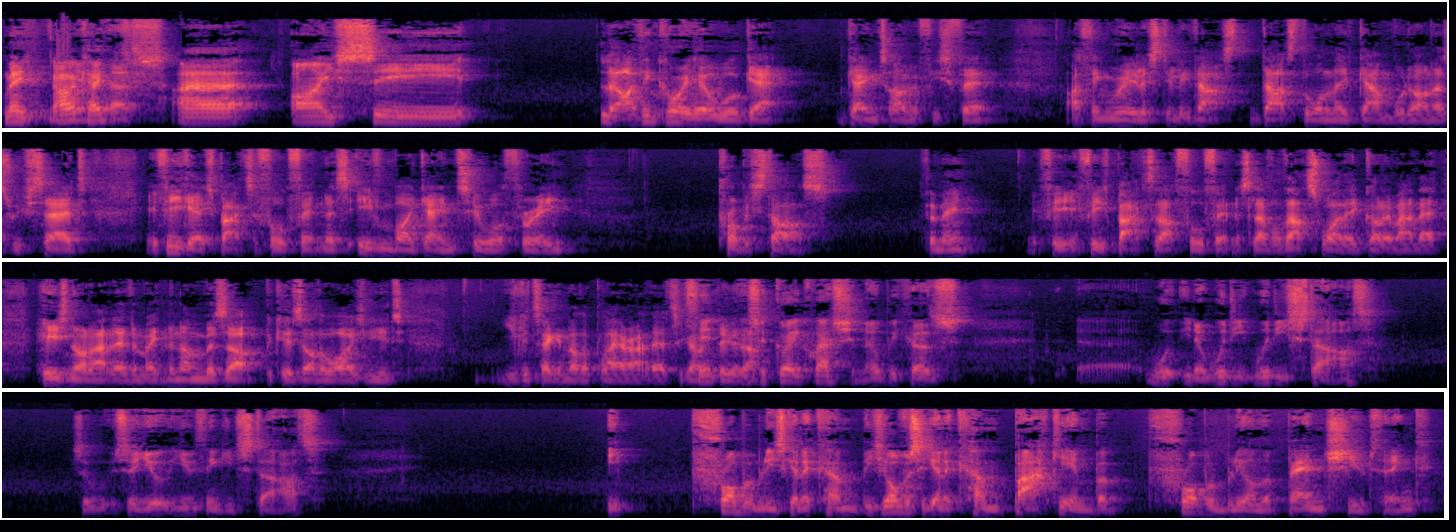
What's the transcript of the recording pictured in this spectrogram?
Me, okay. that's- uh, I see. Look, I think Cory Hill will get game time if he's fit. I think realistically, that's that's the one they've gambled on. As we've said, if he gets back to full fitness, even by game two or three, probably starts for me. If he if he's back to that full fitness level, that's why they've got him out there. He's not out there to make the numbers up because otherwise you'd you could take another player out there to go and do It's that. It's a great question though because uh, would, you know would he would he start? So so you you think he'd start? He probably is going to come. He's obviously going to come back in, but probably on the bench. You'd think.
